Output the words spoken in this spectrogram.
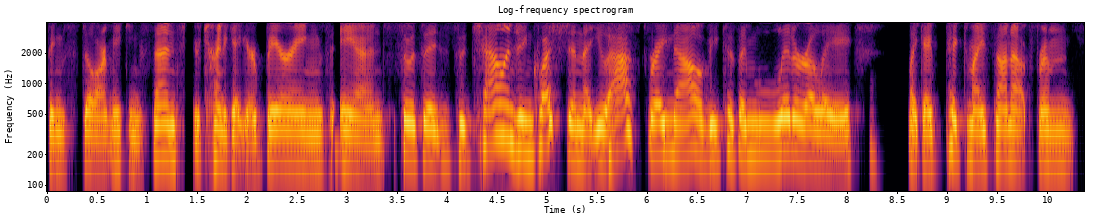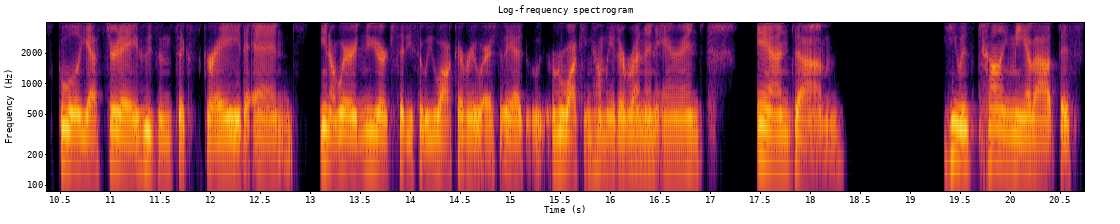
things still aren't making sense you're trying to get your bearings and so it's a it's a challenging question that you ask right now because i'm literally like i picked my son up from school yesterday who's in sixth grade and you know we're in new york city so we walk everywhere. So we had we were walking home we had to run an errand. And um he was telling me about this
